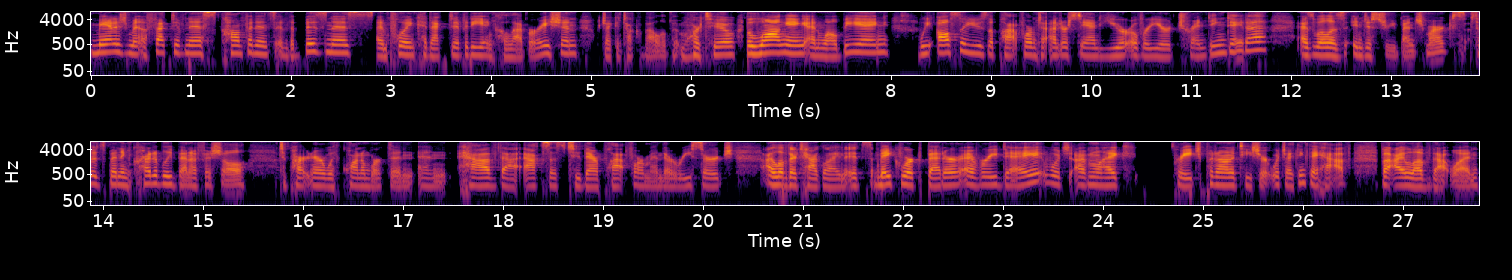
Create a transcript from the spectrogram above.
management effectiveness, confidence in the business, employee connectivity and collaboration, which I can talk about a little bit more too, belonging and well being. We also use the platform to understand year over year trending data as well as industry benchmarks. So it's been incredibly beneficial to partner with Quantum Work and, and have that access to their platform and their research. I love their tagline. It's make work better every day, which I'm like, preach, put on a t-shirt, which I think they have, but I love that one.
